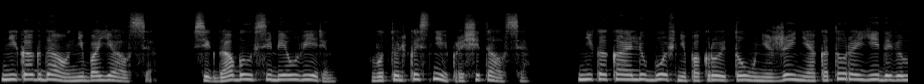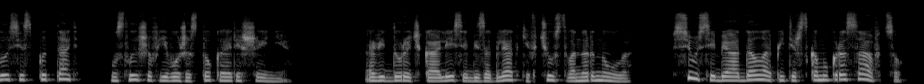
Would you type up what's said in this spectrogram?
Никогда он не боялся. Всегда был в себе уверен. Вот только с ней просчитался. Никакая любовь не покроет то унижение, которое ей довелось испытать, услышав его жестокое решение. А ведь дурочка Олеся без оглядки в чувство нырнула. Всю себя отдала питерскому красавцу,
